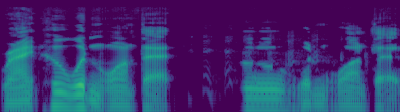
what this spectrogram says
Right? Who wouldn't want that? Who wouldn't want that?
